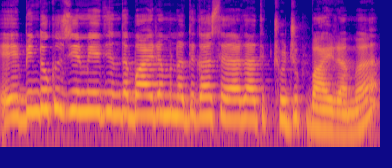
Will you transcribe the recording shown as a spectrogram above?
E, 1927 yılında bayramın adı gazetelerde artık Çocuk Bayramı.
